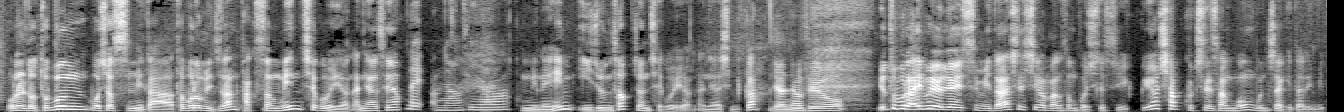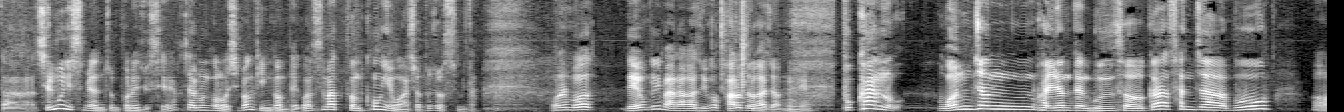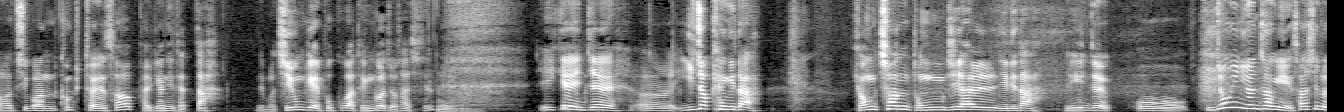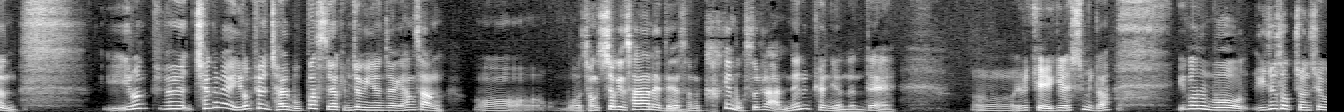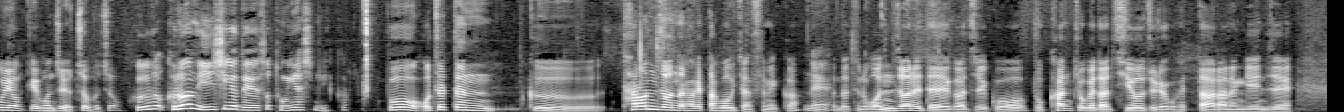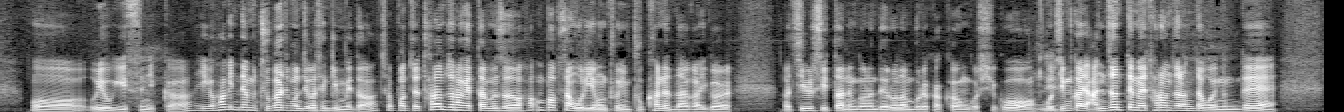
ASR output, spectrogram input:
오늘도 두 분 모셨습니다. 더불어민주당 박성민 최고위원 안녕하세요. 네, 안녕하세요. 국민의힘 이준석 전 최고위원 안녕하십니까? 네, 안녕하세요. 유튜브 라이브 열려 있습니다. 실시간 방송 보실 수 있고요. 샵 9730 문자 기다립니다. 질문 있으면 좀 보내 주세요. 짧은 건 50원, 긴 건 100원, 스마트폰 콩 이용하셔도 좋습니다. 오늘 뭐 내용들이 많아가지고 바로 들어가죠. 네. 북한 원전 관련된 문서가 산자부 어, 직원 컴퓨터에서 발견이 됐다. 이제 뭐 지운 게 복구가 된 거죠, 사실. 네. 이게 이제 어, 이적 행위다. 경천 동지할 일이다. 이게 이제 어, 김정인 위원장이 사실은 이런 표현, 최근에 이런 표현 잘 못 봤어요. 김정인 위원장이 항상 어, 뭐 정치적인 사안에 대해서는 크게 목소리를 안 내는 편이었는데 어, 이렇게 얘기를 했습니다. 이거는 뭐 이준석 전 최고위원께 먼저 여쭤보죠. 그, 그런 인식에 대해서 동의하십니까? 뭐 어쨌든 그 탈원전을 하겠다고 하고 있지 않습니까? 네. 근데 지금 원전에 대해 가지고 북한 쪽에다 지어주려고 했다라는 게 이제 어, 의혹이 있으니까 이게 확인되면 두 가지 문제가 생깁니다. 첫 번째 탈원전 하겠다면서 헌법상 우리 영토인 북한에다가 이걸 지을 수 있다는 거는 내로남불에 가까운 것이고 네. 뭐 지금까지 안전 때문에 탈원전 한다고 했는데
